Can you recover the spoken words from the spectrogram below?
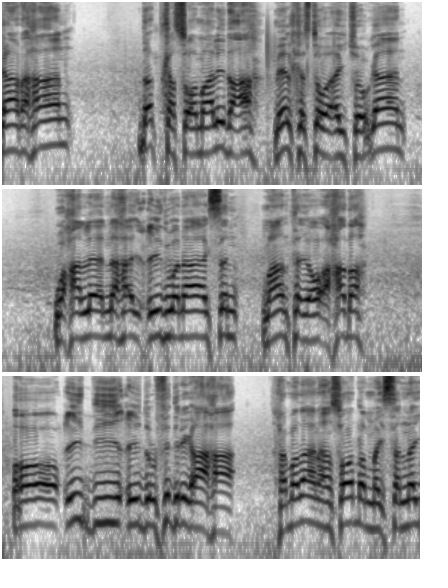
gaar ahaan dadka soomaalida ah meel kasta oo ay joogaan waxaan leenahay ciid wanaagsan maanta oo axada oo ciiddii ciidulfidriga ahaa. Ramadaan aan soo dhammaysannay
